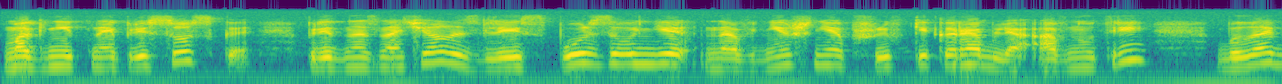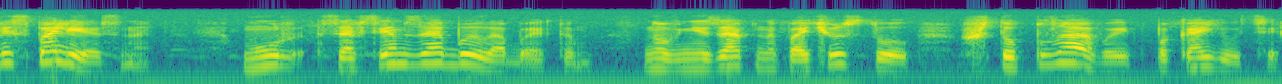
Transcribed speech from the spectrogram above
Магнитная присоска предназначалась для использования на внешней обшивке корабля, а внутри была бесполезна. Мур совсем забыл об этом – но внезапно почувствовал, что плавает по каюте.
